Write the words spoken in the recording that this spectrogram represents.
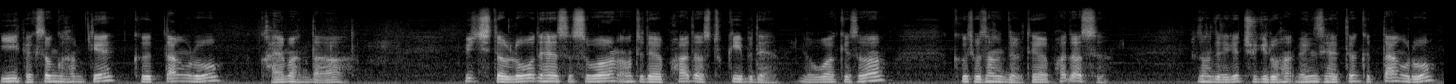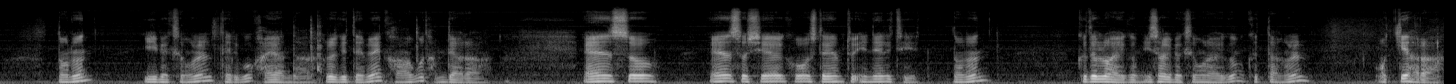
이 백성과 함께 그 땅으로 가야만 한다. which the Lord has sworn unto their fathers to give them. 여호와께서 그 조상들, their fathers, 조상들에게 주기로 하- 맹세했던 그 땅으로 너는 이 백성을 데리고 가야 한다. 그렇기 때문에 강하고 담대하라. And so, and so shall cause them to inherit it. 너는 그들로 하여금 이스라엘 백성으로 하여금 그 땅을 얻게 하라.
